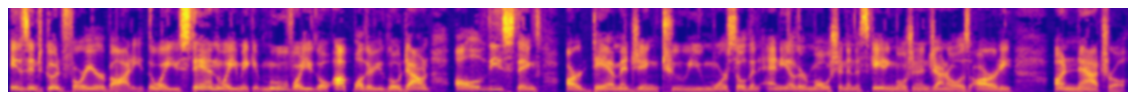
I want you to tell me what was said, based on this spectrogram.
isn't good for your body. The way you stand, the way you make it move, whether you go up, whether you go down, all of these things are damaging to you more so than any other motion. And the skating motion in general is already unnatural.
